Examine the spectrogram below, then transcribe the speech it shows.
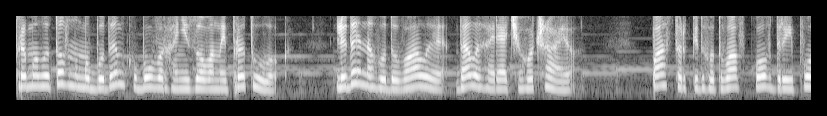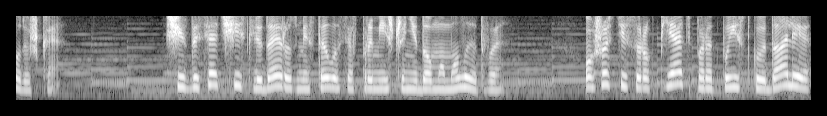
При молитовному будинку був організований притулок. Людей нагодували, дали гарячого чаю. Пастор підготував ковдри і подушки. 66 людей розмістилося в приміщенні дому молитви. О 6.45 перед поїздкою далі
